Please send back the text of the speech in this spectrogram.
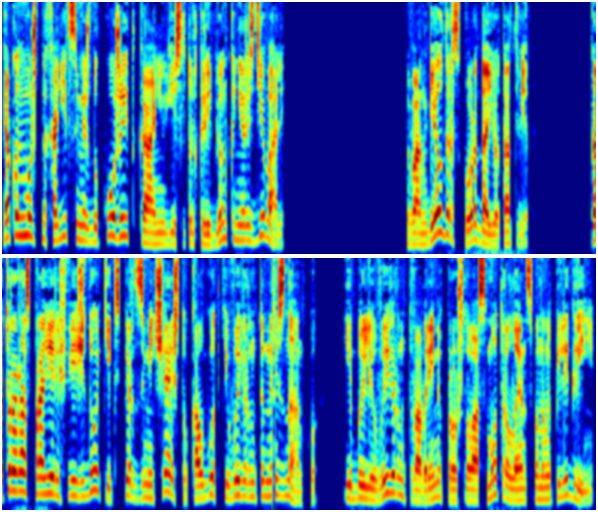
Как он может находиться между кожей и тканью, если только ребенка не раздевали? Ван Гелдер скоро дает ответ. В который раз проверив вещдоки, эксперт замечает, что колготки вывернуты наизнанку, и были вывернуты во время прошлого осмотра Лэнсманом и Пелигрини.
